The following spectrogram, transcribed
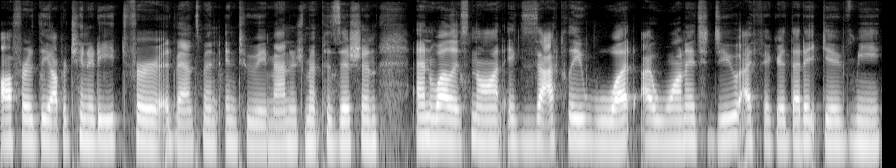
offered the opportunity for advancement into a management position. And while it's not exactly what I wanted to do, I figured that it gave me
